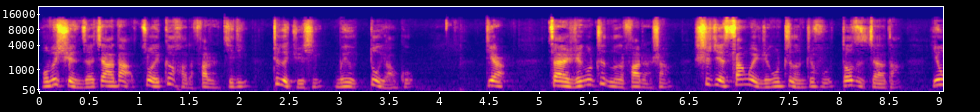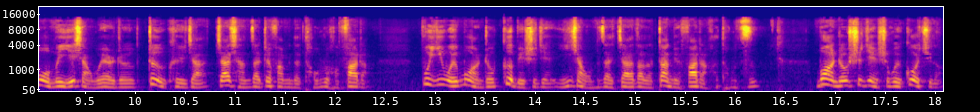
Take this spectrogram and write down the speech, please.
我们选择加拿大作为更好的发展基地，这个决心没有动摇过。第二，在人工智能的发展上，世界三位人工智能之父都在加拿大，因为我们也想围绕着这个科学家加强在这方面的投入和发展。不因为孟晚舟个别事件影响我们在加拿大的战略发展和投资。孟晚舟事件是会过去的，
